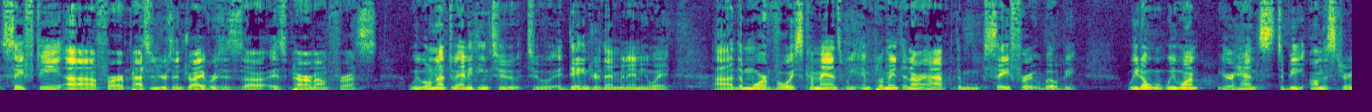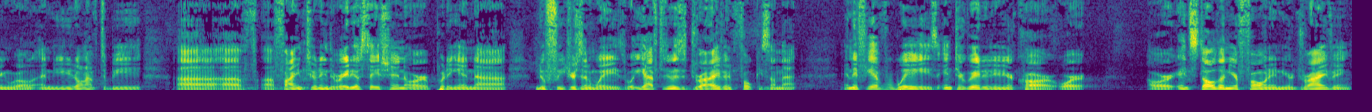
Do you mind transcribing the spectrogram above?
safety uh, for our passengers and drivers is, uh, is paramount for us. We will not do anything to, to endanger them in any way. Uh, the more voice commands we implement in our app, the safer it will be. We don't. We want your hands to be on the steering wheel, and you don't have to be uh, uh, uh, fine tuning the radio station or putting in new features and Waze. What you have to do is drive and focus on that. And if you have Waze integrated in your car or or installed on your phone and you're driving,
